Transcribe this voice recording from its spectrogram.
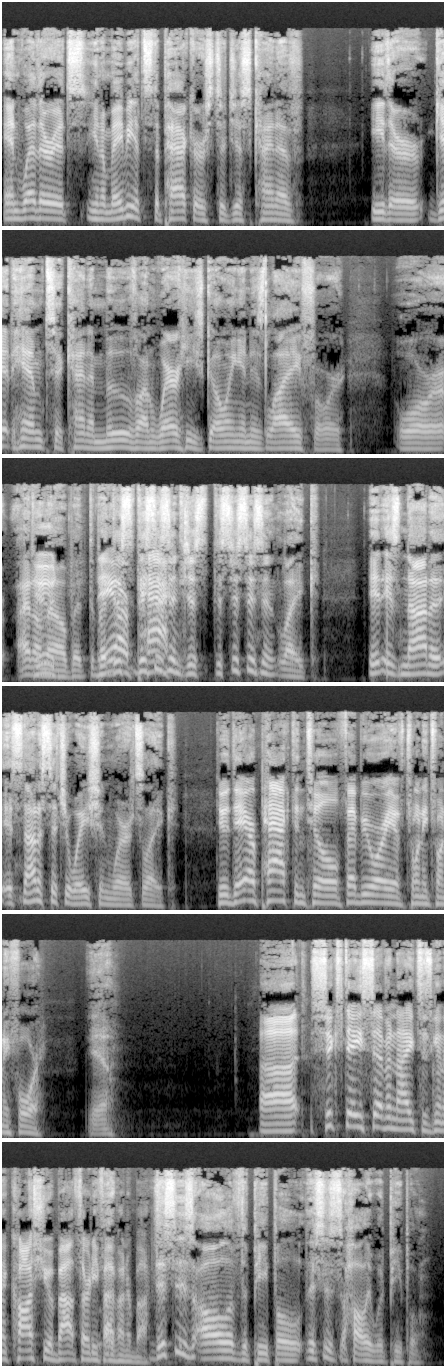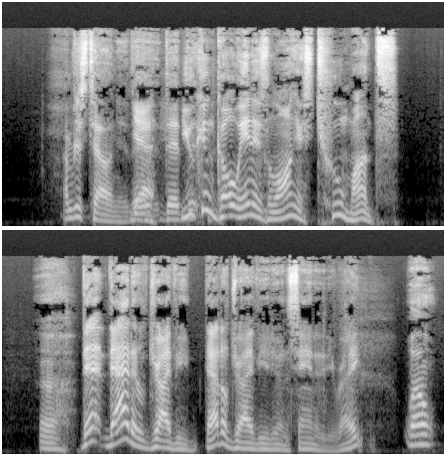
and whether it's you know maybe it's the Packers to just kind of either get him to kind of move on where he's going in his life, or or I don't Dude, know, but but this this packed. isn't just this just isn't like it is not a it's not a situation where it's like Dude, they are packed until February of 2024. yeah Uh, six days, seven nights is going to cost you about 3500 bucks. This is all of the people. This is Hollywood people. I'm just telling you. yeah, They- they- you can go in as long as two months. Ugh. That that'll drive you. That'll drive you to insanity, right? well,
